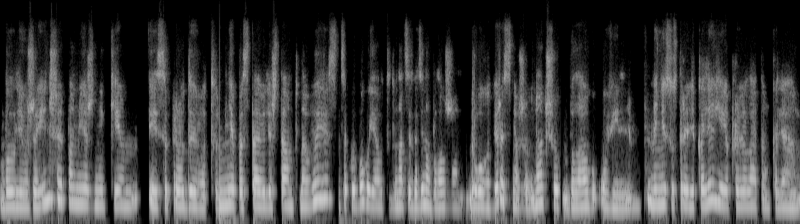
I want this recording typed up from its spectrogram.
былі уже іншыя памежнікі і сапраўды вот мне поставілі штамп на выезд. Такой Богу я вот 12 гадзінаў была ўжо другого верасня уже ноччу была у вільні. Мяне сустрэлі калегі я правяла там каля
